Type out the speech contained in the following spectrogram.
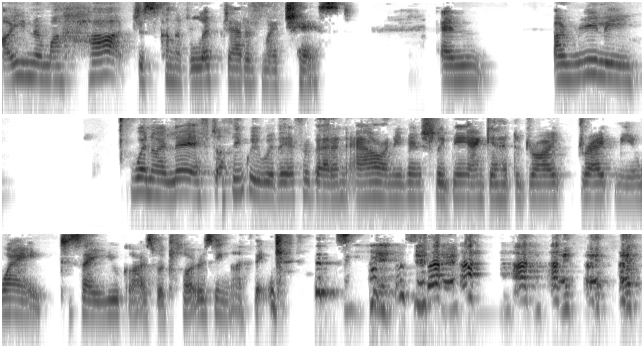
I, you know, my heart just kind of leapt out of my chest. And I really, when I left, I think we were there for about an hour, and eventually Bianca had to drag, me away to say, You guys were closing, I think.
